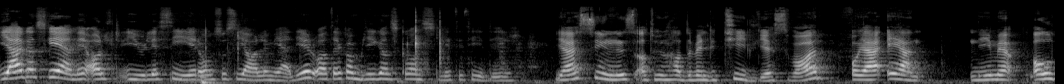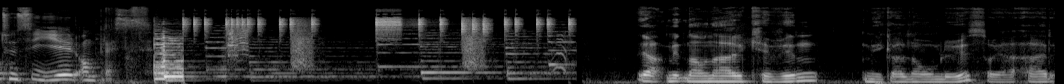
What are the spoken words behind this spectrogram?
Jeg er ganske enig i alt Julie sier om sosiale medier, og at det kan bli ganske vanskelig til tider. Jeg synes at hun hadde veldig tydelige svar, og jeg er enig med alt hun sier om press. Ja, mitt navn er Kevin Mikael Naum Louis, og jeg er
